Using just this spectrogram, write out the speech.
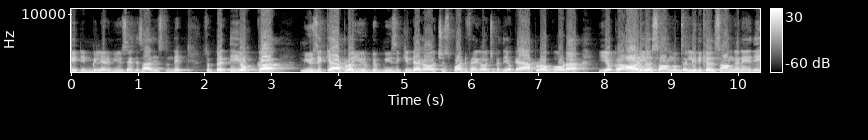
ఎయిటీన్ మిలియన్ వ్యూస్ అయితే సాధిస్తుంది. సో ప్రతి ఒక్క మ్యూజిక్ యాప్లో యూట్యూబ్ మ్యూజిక్ ఇండియా కావచ్చు స్పాటిఫై కావచ్చు ప్రతి ఒక్క యాప్లో కూడా ఈ యొక్క ఆడియో సాంగ్ లిరికల్ సాంగ్ అనేది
